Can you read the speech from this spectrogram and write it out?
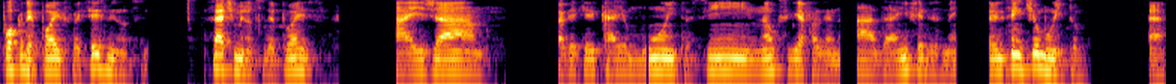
pouco depois, foi 6 minutos, 7 minutos depois, aí já vai ver que ele caiu muito assim, não conseguia fazer nada, infelizmente. Ele sentiu muito. Né?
